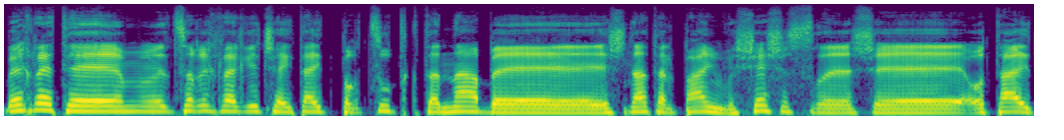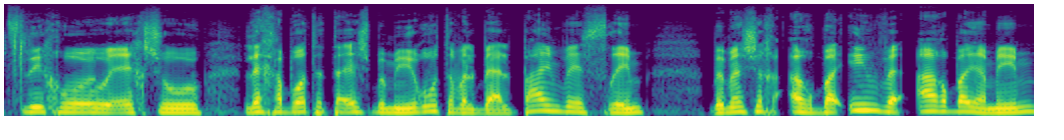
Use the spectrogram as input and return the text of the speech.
בהחלט אה, צריך להגיד שהייתה התפרצות קטנה בשנת 2016, שאותה הצליחו איכשהו לכבות את האש במהירות, אבל ב-2020, במשך 44 ימים,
